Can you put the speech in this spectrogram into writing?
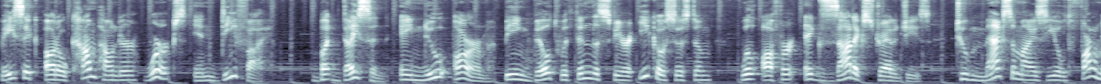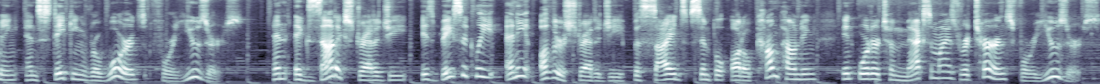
basic auto compounder works in DeFi. But Dyson, a new arm being built within the Sphere ecosystem, will offer exotic strategies to maximize yield farming and staking rewards for users. An exotic strategy is basically any other strategy besides simple auto compounding in order to maximize returns for users.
